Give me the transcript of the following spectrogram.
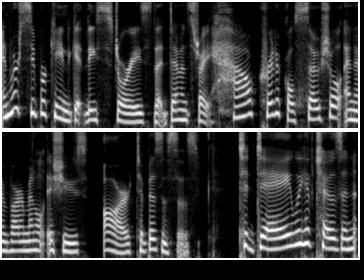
And we're super keen to get these stories that demonstrate how critical social and environmental issues are to businesses. Today, we have chosen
